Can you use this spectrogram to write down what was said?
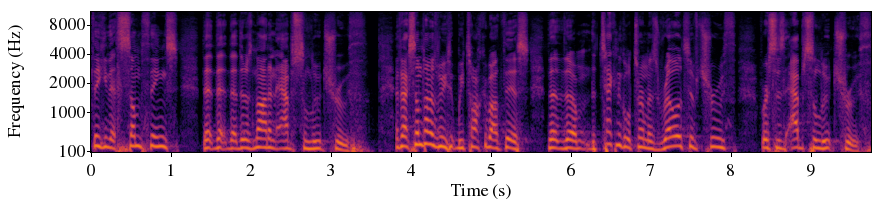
thinking that some things, that, that, that there's not an absolute truth. In fact, sometimes we, we talk about this, the, the, the technical term is relative truth versus absolute truth.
